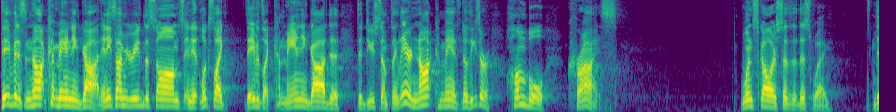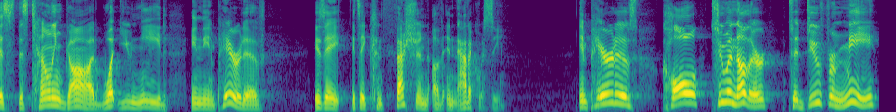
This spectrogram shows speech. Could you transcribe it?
David is not commanding God. Anytime you read the Psalms and it looks like David's like commanding God to, to do something, they are not commands. No, these are humble cries. One scholar says it this way this, this telling God what you need in the imperative is a, it's a confession of inadequacy. Imperatives call to another to do for me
